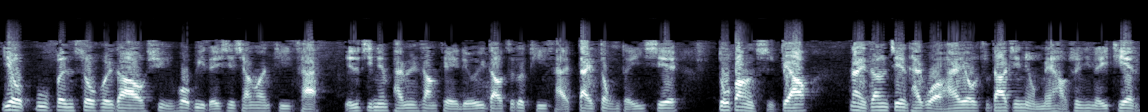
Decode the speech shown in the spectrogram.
也有部分受惠到虚拟货币的一些相关题材，也是今天盘面上可以留意到这个题材带动的一些多方的指标。那以上是今天台股还有祝大家今天有美好顺心的一天。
